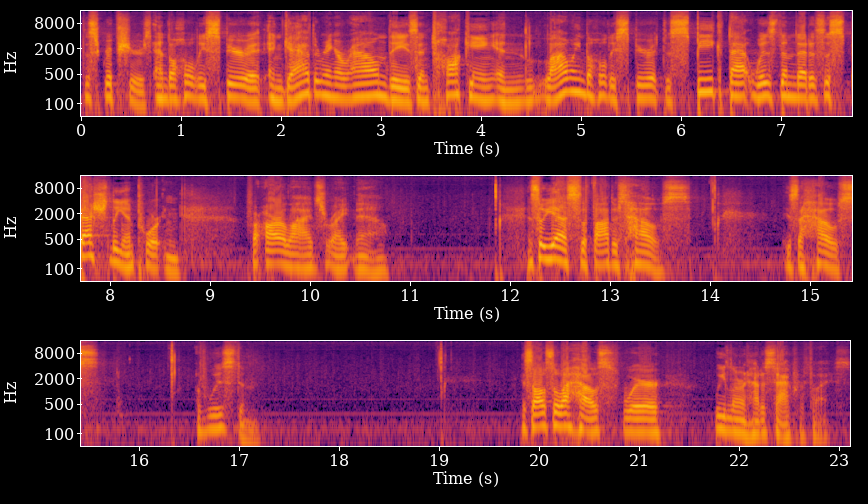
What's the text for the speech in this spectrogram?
the scriptures and the Holy Spirit and gathering around these and talking and allowing the Holy Spirit to speak that wisdom that is especially important for our lives right now. And so, yes, the Father's house is a house of wisdom. It's also a house where we learn how to sacrifice.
